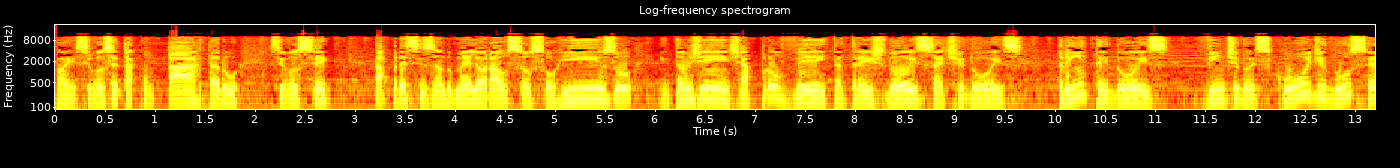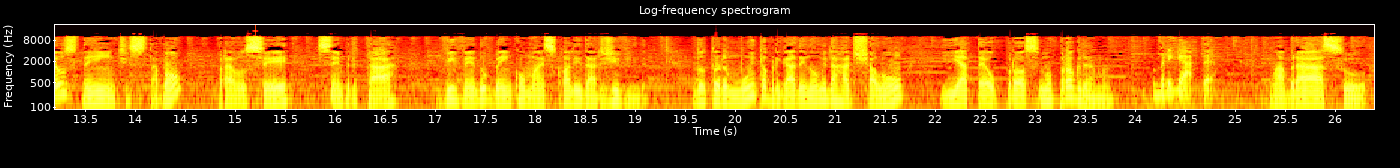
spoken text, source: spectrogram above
Olha, se você está com tártaro, se você está precisando melhorar o seu sorriso, então, gente, aproveita 3272 32 22. Cuide dos seus dentes, tá bom? Para você sempre estar tá vivendo bem com mais qualidade de vida. Doutora, muito obrigada em nome da Rádio Shalom e até o próximo programa. Obrigada. Um abraço.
